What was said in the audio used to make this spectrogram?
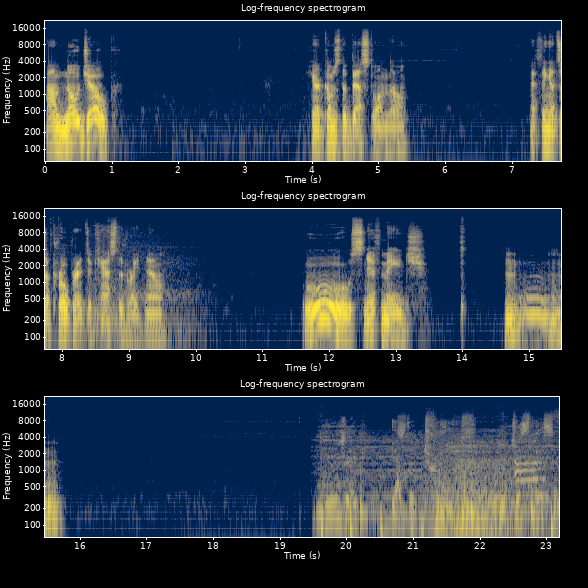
Um, no joke. Here comes the best one, though. I think it's appropriate to cast it right now. Ooh, Sniff Mage. Hmm. Music is the truth. Just listen.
